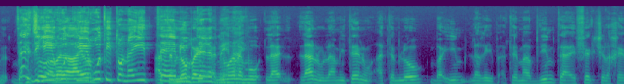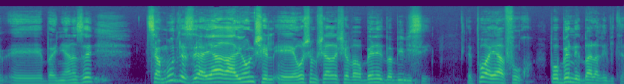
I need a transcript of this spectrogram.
זה בקיצור, אבל הרעיון- יהירות עיתונאית אה, לא מיותרת אני אומר בעיניי. להם, לנו, לעמיתנו, אתם לא באים לריב. אתם מאבדים את האפקט שלכם אה, בעניין הזה. צמוד לזה היה הרעיון של אה, ראש הממשלה לשעבר בנט ב-BBC. ופה היה הפוך. פה בנט בא לריב איתה.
